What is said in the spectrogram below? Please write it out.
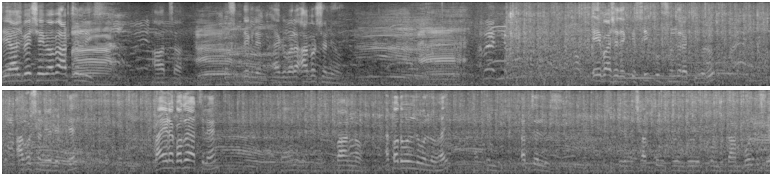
যে আসবে সেইভাবে আটচল্লিশ। আচ্ছা দর্শক দেখলেন একবারে আকর্ষণীয়। এই পাশে দেখতেছি খুব সুন্দর একটি গরু। আকর্ষণীয় দেখতে। ভাই, এটা কত যাচ্ছিলেন? বাহান্ন। আর কত পর্যন্ত বলল ভাই? সাতচল্লিশ। সাতচল্লিশ। পর্যন্ত কিন্তু দাম বলতেছে।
